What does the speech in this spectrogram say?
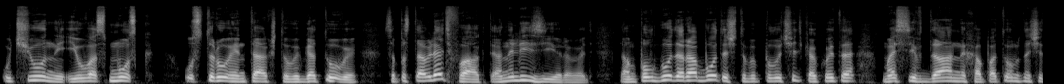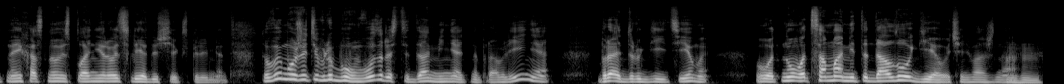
ученый и у вас мозг устроен так, что вы готовы сопоставлять факты, анализировать, там полгода работать, чтобы получить какой-то массив данных, а потом, значит, на их основе спланировать следующий эксперимент, то вы можете в любом возрасте, да, менять направление, брать другие темы. Вот. Но вот сама методология очень важна. Угу.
